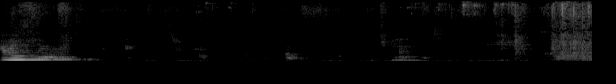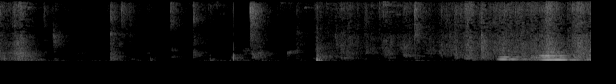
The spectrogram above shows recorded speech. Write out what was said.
还是还是这个。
